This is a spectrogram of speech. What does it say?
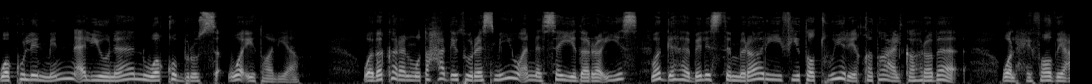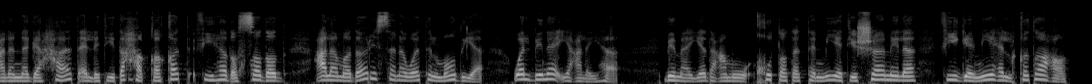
وكل من اليونان وقبرص وإيطاليا. وذكر المتحدث الرسمي أن السيد الرئيس وجه بالاستمرار في تطوير قطاع الكهرباء والحفاظ على النجاحات التي تحققت في هذا الصدد على مدار السنوات الماضية والبناء عليها. بما يدعم خطة التنمية الشاملة في جميع القطاعات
